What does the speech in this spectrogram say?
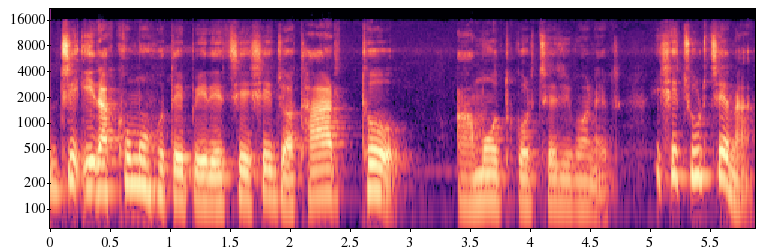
যে এরকমও হতে পেরেছে, সে যথার্থ আমোদ করছে জীবনের। সে ছুটছে না।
